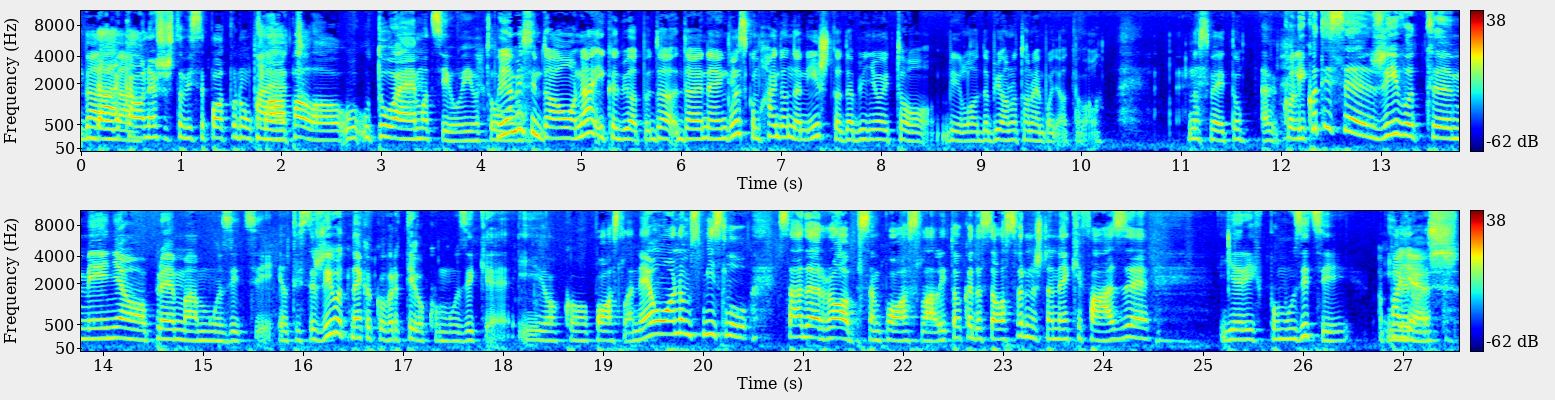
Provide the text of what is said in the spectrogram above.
Da, da, da, kao nešto što bi se potpuno pa uklapalo pa u, u tu emociju i u tu... Pa ja mislim da ona, i kad bi, da, da je na engleskom, hajde onda ništa, da bi njoj to bilo, da bi ona to najbolje otpevala na svetu. Koliko ti se život e, menjao prema muzici? Jel ti se život nekako vrti oko muzike i oko posla? Ne u onom smislu sada rob sam posla, ali to kada se osvrneš na neke faze jer ih po muzici Pa jes,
